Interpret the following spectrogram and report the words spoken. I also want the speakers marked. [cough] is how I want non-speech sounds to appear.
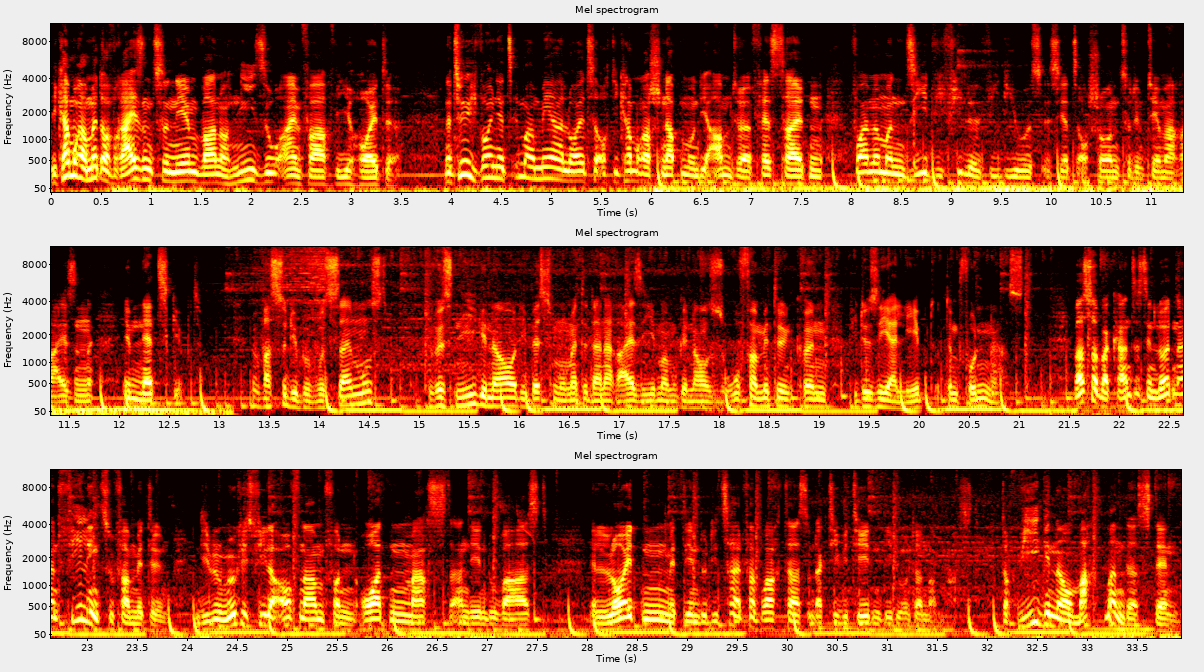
Speaker 1: Die Kamera mit auf Reisen zu nehmen war noch nie so einfach wie heute. Natürlich wollen jetzt immer mehr Leute auch die Kamera schnappen und die Abenteuer festhalten, vor allem wenn man sieht, wie viele Videos es jetzt auch schon zu dem Thema Reisen im Netz gibt. Was du dir bewusst sein musst, du wirst nie genau die besten Momente deiner Reise jemandem genau so vermitteln können, wie du sie erlebt und empfunden hast. Was du aber kannst, ist den Leuten ein Feeling zu vermitteln, indem du möglichst viele Aufnahmen von Orten machst, an denen du warst, Leuten, mit denen du die Zeit verbracht hast und Aktivitäten, die du unternommen hast. Doch wie genau macht man das denn?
